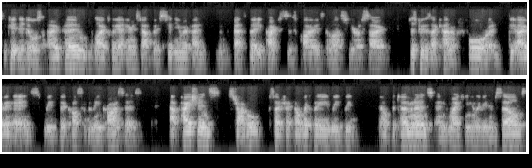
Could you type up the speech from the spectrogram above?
to keep their doors open. Locally out here in southwest Sydney, we've had about 30 practices closed in the last year or so just because they can't afford the overheads with the cost of living crisis. Our patients struggle socioeconomically with, with health determinants and making a living themselves,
